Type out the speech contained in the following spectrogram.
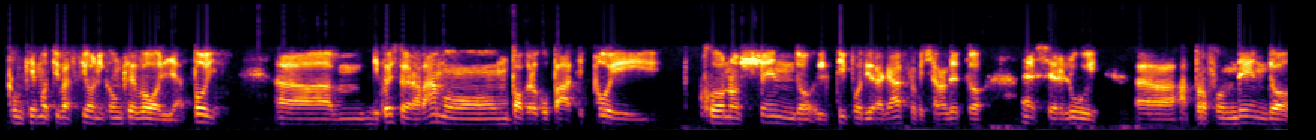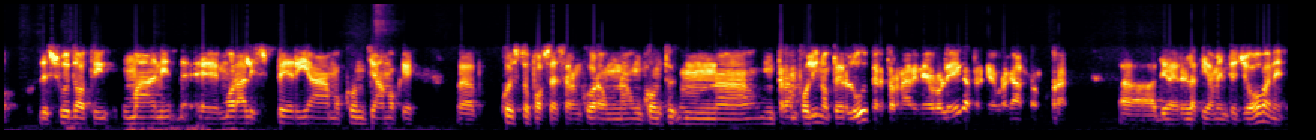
con che motivazioni, con che voglia. Poi uh, di questo eravamo un po' preoccupati, poi conoscendo il tipo di ragazzo che ci hanno detto essere lui, approfondendo le sue doti umane e morali, speriamo, contiamo che questo possa essere ancora una, un, un, un, trampolino per lui per tornare in Eurolega perché è un ragazzo ancora uh, direi relativamente giovane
